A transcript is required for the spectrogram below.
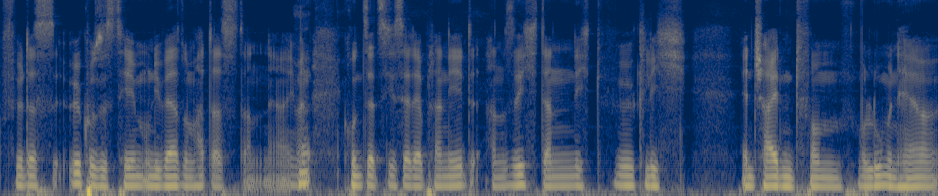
für das Ökosystem, Universum hat das dann? Ja, ich meine, Ja. grundsätzlich ist ja der Planet an sich dann nicht wirklich entscheidend vom Volumen her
